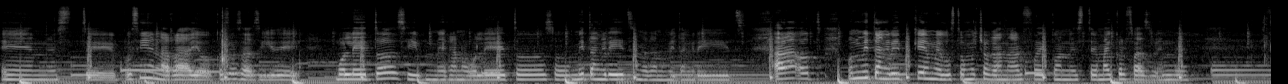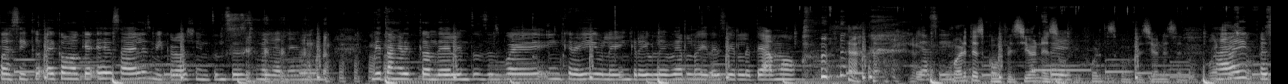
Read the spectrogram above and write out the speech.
en este, pues sí, en la radio, cosas así de boletos y me gano boletos, o meet and greets y me gano meet and greets. Ah, un meet and greet que me gustó mucho ganar fue con este Michael Fassbender. Fue así, co- eh, como que esa, él es mi crush, entonces me gané un meet and greet con él, entonces fue increíble, increíble verlo y decirle te amo. y así. Fuertes confesiones, Sí. Sofi. Fuertes confesiones en, Fuertes Ay, pues,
